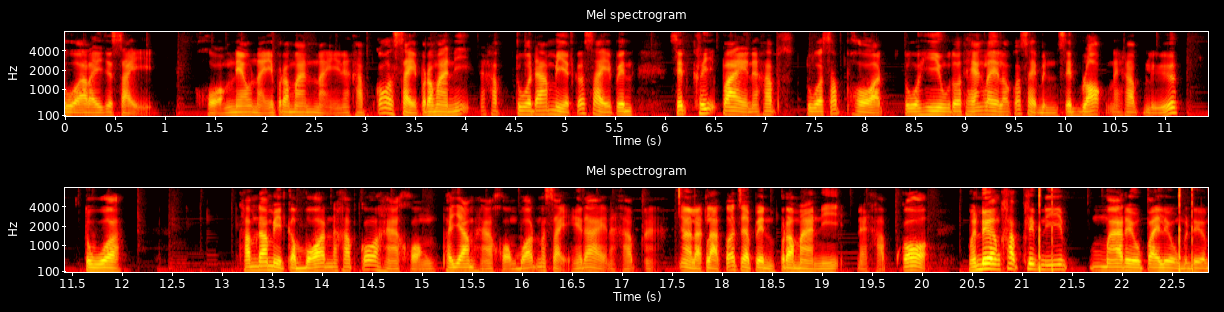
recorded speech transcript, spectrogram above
ตัวอะไรจะใส่ของแนวไหนประมาณไหนนะครับ ก็ใส่ประมาณนี้นะครับ ตัวดาเมจก็ใส่เป็นเซตคลิไปนะครับ ตัวซับพอร์ตตัวฮิลตัวแทงอะไรเราก็ใส่เป็นเซตบล็อกนะครับ หรือตัวทำดาเมจกับบอสนะครับ ก็หาของพยายามหาของบอสมาใส่ให้ได้นะครับ อะอะหลักๆก็จะเป็นประมาณนี้นะครับ ก็เหมือนเดิมครับคลิปนี้มาเร็วไปเร็วเหมือนเดิม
